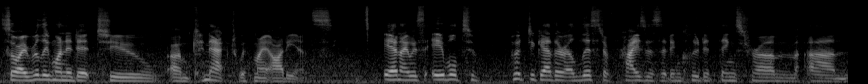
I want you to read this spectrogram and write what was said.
So I really wanted it to um, connect with my audience. And I was able to put together a list of prizes that included things from um,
